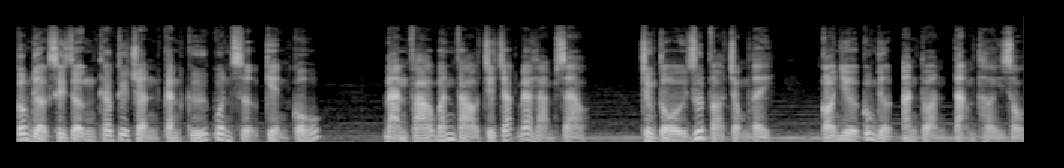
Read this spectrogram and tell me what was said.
cũng được xây dựng theo tiêu chuẩn căn cứ quân sự kiên cố. Đạn pháo bắn vào chưa chắc đã làm sao. Chúng tôi rút vào trong đây, Coi như cũng được an toàn tạm thời rồi.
